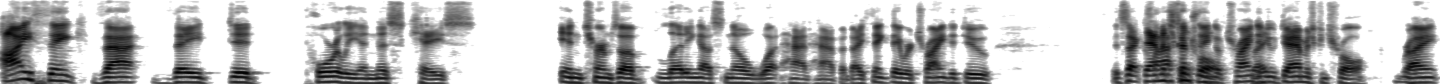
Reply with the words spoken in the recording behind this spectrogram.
I think that they did poorly in this case in terms of letting us know what had happened. I think they were trying to do it's that Damage classic control, thing of trying right? to do damage control, right?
